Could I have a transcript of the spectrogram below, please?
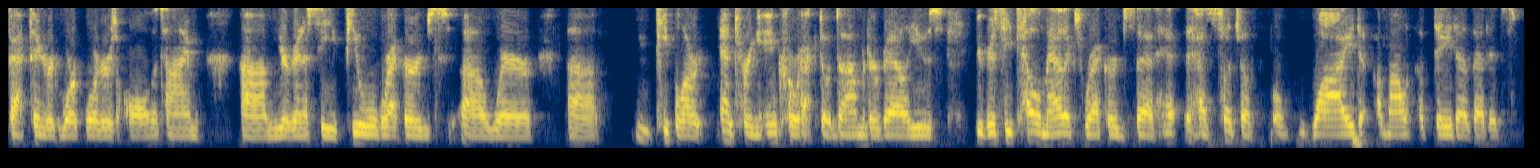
fat fingered work orders all the time. Um, you're going to see fuel records where people are entering incorrect odometer values. You're going to see telematics records that ha- has such a, a, wide amount of data that it's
